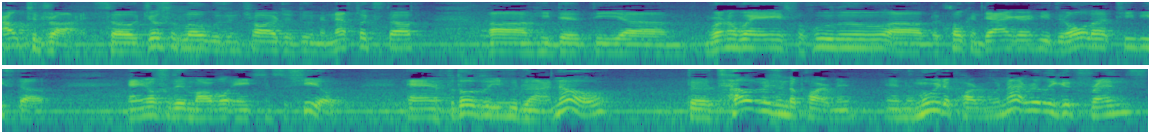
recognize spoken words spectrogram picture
out to dry. So Joseph Loeb was in charge of doing the Netflix stuff. Um, he did the um, Runaways for Hulu, uh, the Cloak and Dagger. He did all that TV stuff, and he also did Marvel Agents of Shield. And for those of you who do not know, the television department and the movie department were not really good friends.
